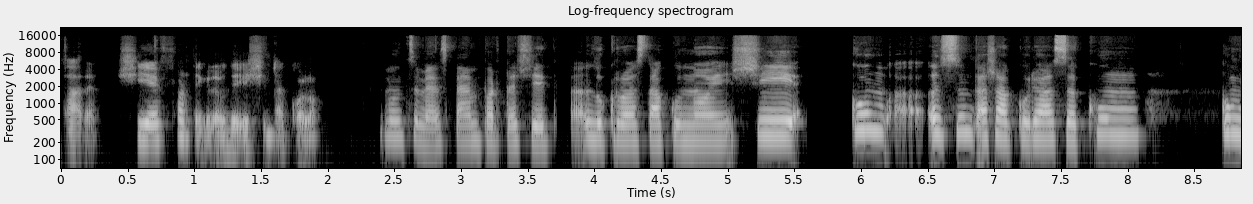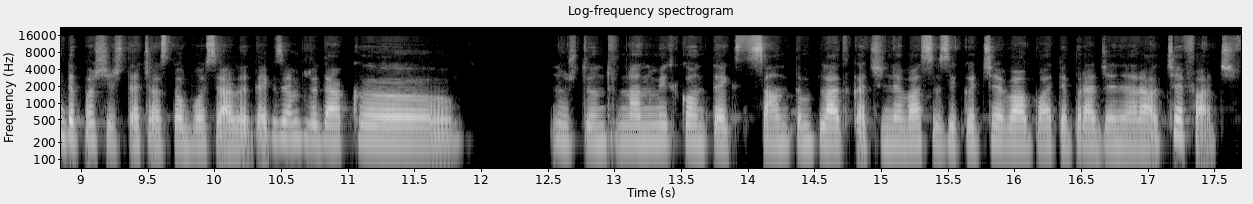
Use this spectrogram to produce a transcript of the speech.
tare și e foarte greu de ieșit acolo. Mulțumesc că ai împărtășit lucrul ăsta cu noi și cum sunt așa curioasă, cum, cum depășești această oboseală? De exemplu, dacă nu știu, într-un anumit context s-a întâmplat ca cineva să zică ceva poate prea general, ce faci?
